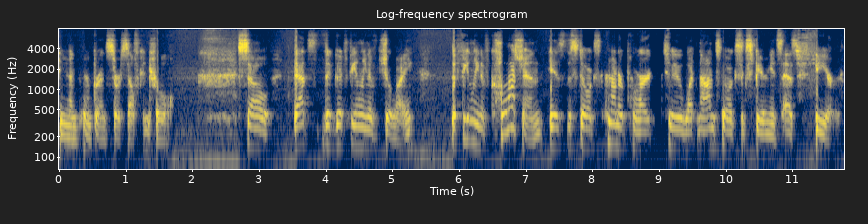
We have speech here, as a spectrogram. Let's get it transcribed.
and temperance or self control. So that's the good feeling of joy. The feeling of caution is the Stoics' counterpart to what non Stoics experience as fear.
